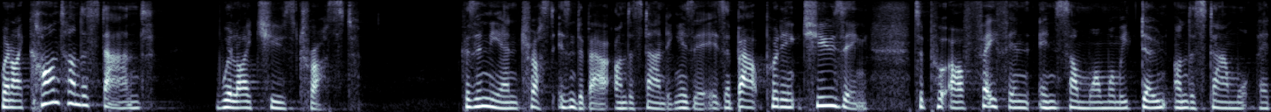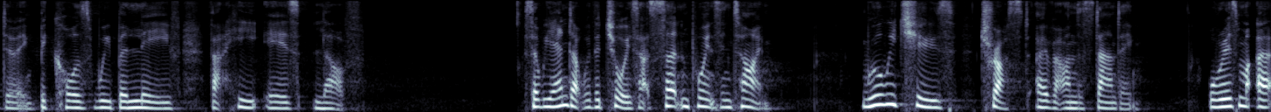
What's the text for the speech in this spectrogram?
When I can't understand, will I choose trust? Because in the end, trust isn't about understanding, is it? It's about putting, choosing to put our faith in, in someone when we don't understand what they're doing because we believe that He is love. So we end up with a choice at certain points in time. Will we choose trust over understanding? Or is my, uh,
